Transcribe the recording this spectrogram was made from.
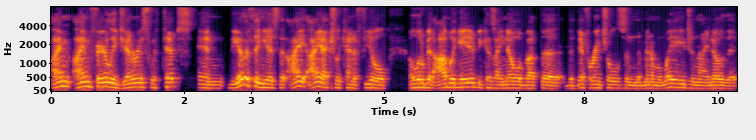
I'm, I'm fairly generous with tips. And the other thing is that I, I actually kind of feel a little bit obligated because I know about the, the differentials and the minimum wage. And I know that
